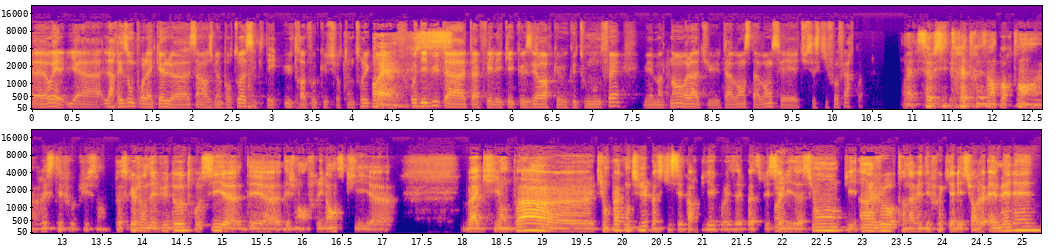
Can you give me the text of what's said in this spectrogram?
Euh, ouais, y a la raison pour laquelle euh, ça marche bien pour toi, c'est que tu es ultra focus sur ton truc. Ouais. Euh, au début, tu as, fait les quelques erreurs que, que tout le monde fait, mais maintenant, voilà, tu avances, tu avances et tu sais ce qu'il faut faire. Quoi. Ouais, ça aussi, très très important, hein, rester focus. hein. Parce que j'en ai vu d'autres aussi, euh, des, euh, des gens en freelance qui euh, bah, qui n'ont pas, euh, qui ont pas continué parce qu'ils s'éparpillaient, quoi. Ils n'avaient pas de spécialisation. Puis un jour, tu en avais des fois qui allaient sur le MLN,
